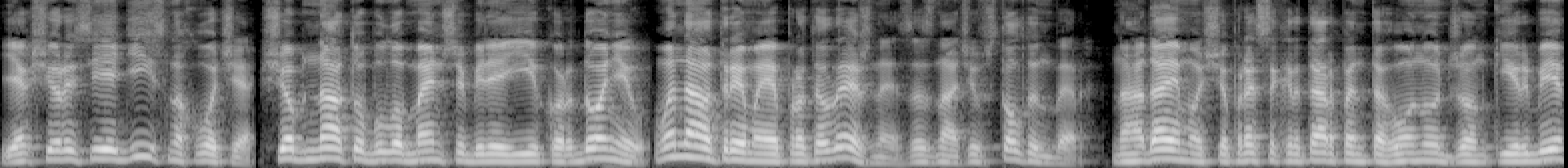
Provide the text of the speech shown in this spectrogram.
Якщо Росія дійсно хоче, щоб НАТО було менше біля її кордонів, вона отримає протилежне, зазначив Столтенберг. Нагадаємо, що прес-секретар Пентагону Джон Кірбі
